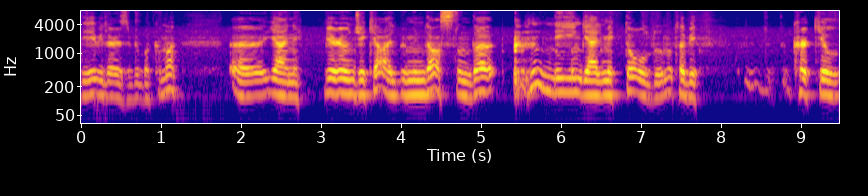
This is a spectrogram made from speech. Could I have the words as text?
diyebiliriz bir bakıma. E, yani bir önceki albümünde aslında neyin gelmekte olduğunu tabii 40 yıl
